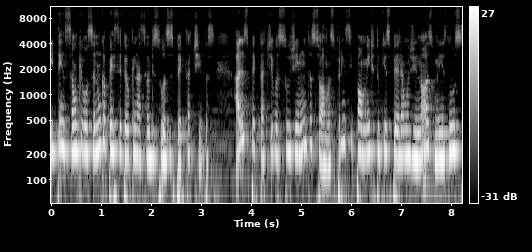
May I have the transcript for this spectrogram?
e tensão que você nunca percebeu que nasceu de suas expectativas. As expectativas surgem em muitas formas, principalmente do que esperamos de nós mesmos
